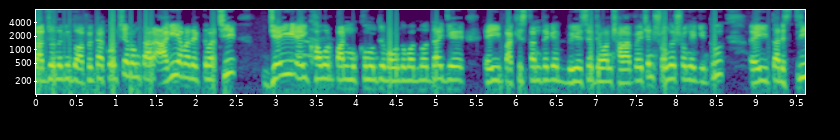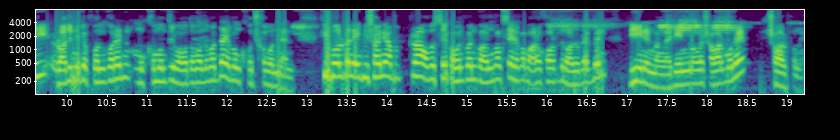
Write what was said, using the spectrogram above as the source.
তার জন্য কিন্তু অপেক্ষা করছে এবং তার আগেই আমরা দেখতে পাচ্ছি যেই এই খবর পান মুখ্যমন্ত্রী মমতা বন্দ্যোপাধ্যায় যে এই পাকিস্তান থেকে বিএসএফ জওয়ান সাড়া পেয়েছেন, সঙ্গে সঙ্গে কিন্তু এই তার স্ত্রী রজনীকে ফোন করেন মুখ্যমন্ত্রী মমতা বন্দ্যোপাধ্যায় এবং খোঁজ খবর নেন। কি বলবেন এই বিষয় নিয়ে? আপনারা অবশ্যই কমেন্ট করেন কমেন্ট বক্সে এরকম আরও খবর নজর রাখবেন। ডিএনএন বাংলায় ডিএনএন বাংলা সবার মনে, সবার ফোনে।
